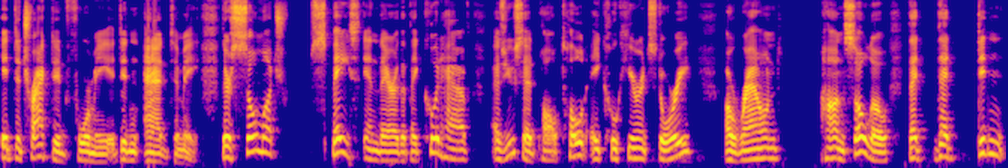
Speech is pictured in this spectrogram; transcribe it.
it detracted for me. It didn't add to me. There's so much space in there that they could have, as you said, Paul, told a coherent story around Han Solo that that didn't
